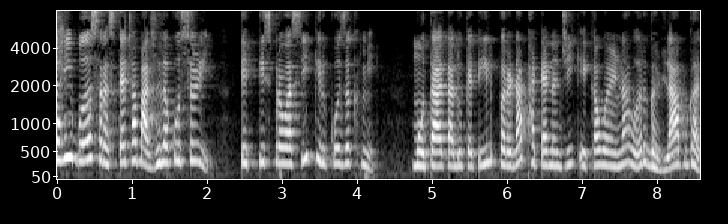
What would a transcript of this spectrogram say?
बस रस्त्याच्या बाजूला कोसळली. तेहतीस प्रवासी किरकोळ जखमी. मोताळा तालुक्यातील परडा फाट्यानजीक एका वळणावर घडला अपघात.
